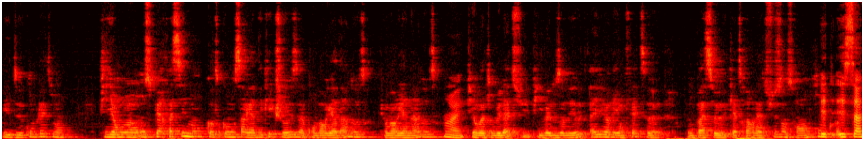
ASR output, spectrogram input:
Et de complètement. Puis on, on se perd facilement quand on commence à regarder quelque chose. Après, on va regarder un autre, puis on va regarder un autre, Ouais. puis on va tomber là-dessus, puis il va nous emmener ailleurs. Et en fait, euh, on passe 4 heures là-dessus sans s'en rendre compte. Et, ça,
